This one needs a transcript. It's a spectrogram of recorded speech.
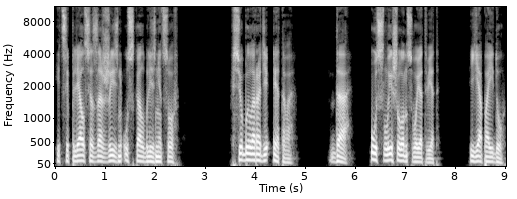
и цеплялся за жизнь у скал близнецов. Все было ради этого. Да, услышал он свой ответ. «Я пойду».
